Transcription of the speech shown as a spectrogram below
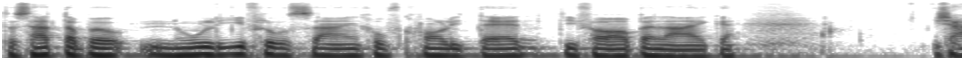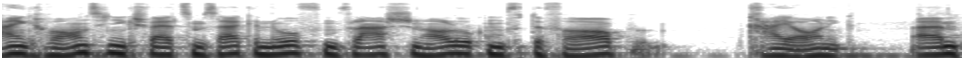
Das hat aber null Einfluss eigentlich auf die Qualität, die Farbe alleine. Ist eigentlich wahnsinnig schwer zu sagen, nur vom Flaschen anschauen und von der Farbe, keine Ahnung. Ähm,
